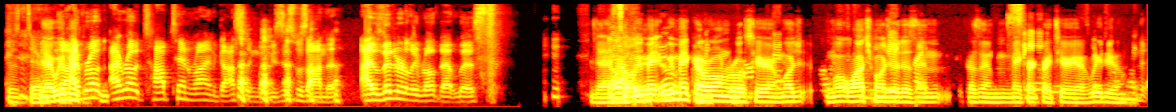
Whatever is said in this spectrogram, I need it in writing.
This is Derek. Yeah, we no, I wrote I wrote top ten Ryan Gosling movies. This was on the. I literally wrote that list. Yeah, Oh, no, we make we make our own rules here. Yeah. Mojo, Watch Mojo doesn't doesn't make our criteria. We do. something like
